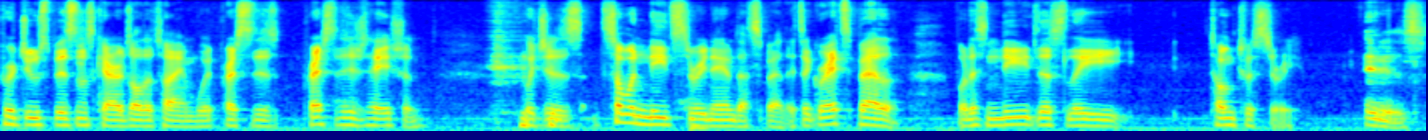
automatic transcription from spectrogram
produce business cards all the time with prestidigitation, which is someone needs to rename that spell. It's a great spell, but it's needlessly tongue twistery. It is.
